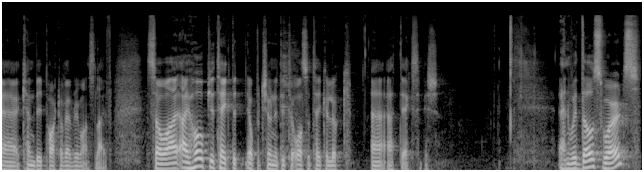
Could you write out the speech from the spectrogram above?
uh, can be part of everyone's life. So I, I, hope you take the opportunity to also take a look uh, at the exhibition. And with those words,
